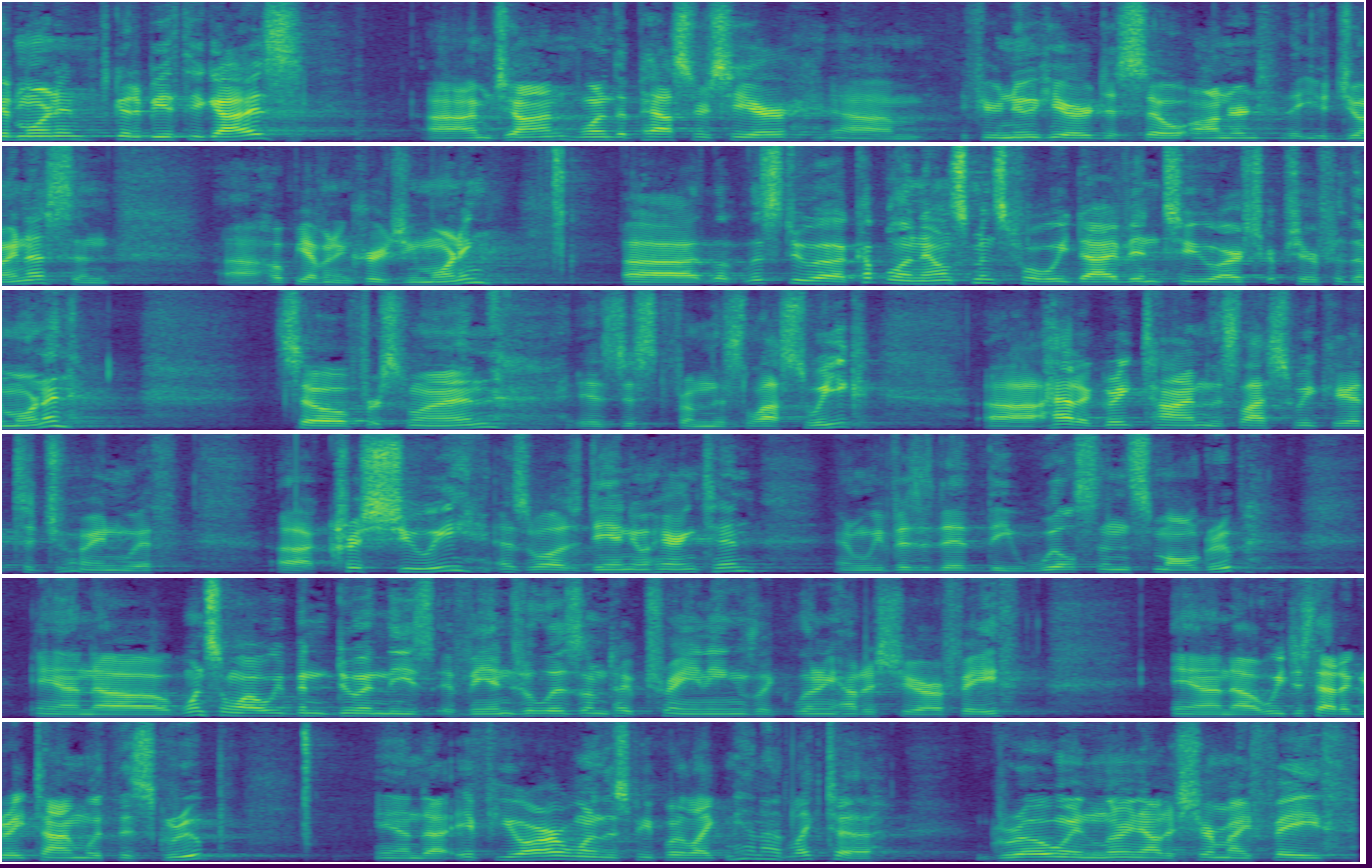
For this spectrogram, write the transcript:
Good morning. It's good to be with you guys. Uh, I'm John, one of the pastors here. Um, if you're new here, just so honored that you join us and uh, hope you have an encouraging morning. Uh, let's do a couple announcements before we dive into our scripture for the morning. So, first one is just from this last week. Uh, I had a great time this last week. I got to join with uh, Chris Shuey as well as Daniel Harrington, and we visited the Wilson small group. And uh, once in a while, we've been doing these evangelism type trainings, like learning how to share our faith. And uh, we just had a great time with this group. And uh, if you are one of those people who are like, man, I'd like to grow and learn how to share my faith,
